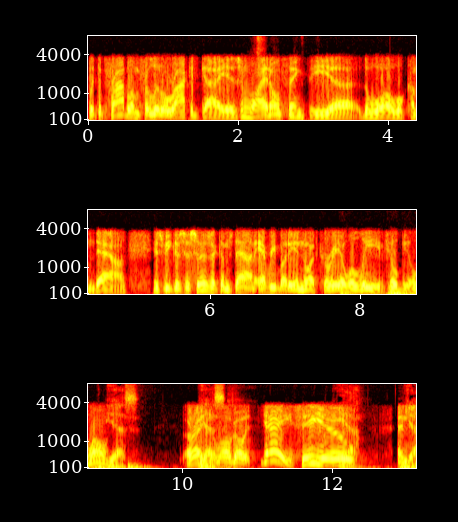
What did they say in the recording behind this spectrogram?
but the problem for Little Rocket Guy is, and why I don't think the uh, the wall will come down, is because as soon as it comes down, everybody in North Korea will leave. He'll be alone. Yes. All right, Yes. they'll all go, "Yay, see you!" Yeah. And Yeah.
